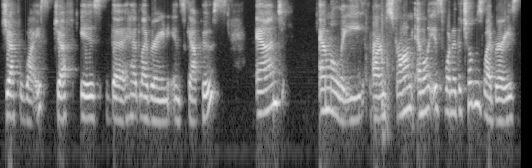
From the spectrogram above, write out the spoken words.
Jeff Weiss. Jeff is the head librarian in Scappoose. And Emily Armstrong. Emily is one of the children's libraries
